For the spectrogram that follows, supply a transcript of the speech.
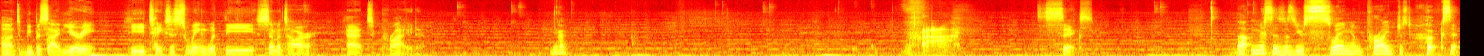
uh, to be beside Yuri, he takes a swing with the scimitar at Pride. Okay. Six. That misses as you swing, and Pride just hooks it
